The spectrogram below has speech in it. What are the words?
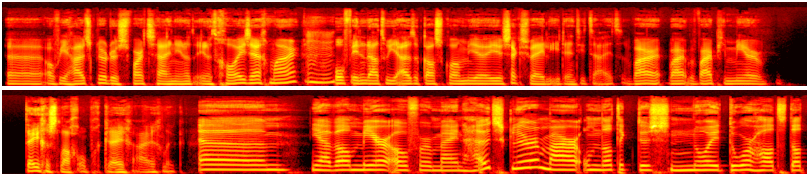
eh, over je huidskleur, dus zwart zijn in het, in het gooi, zeg maar? Mhm. Of inderdaad hoe je uit de kast kwam, je, je seksuele identiteit? Waar, waar, waar heb je meer tegenslag op gekregen eigenlijk? Ehm, ja, wel meer over mijn huidskleur. Maar omdat ik dus nooit doorhad dat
